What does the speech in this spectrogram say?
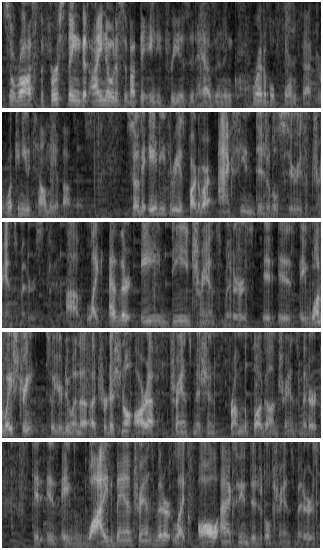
So Ross, the first thing that I notice about the AD3 is it has an incredible form factor. What can you tell me about this? So the AD3 is part of our Axient Digital series of transmitters. Um, like other AD transmitters, it is a one-way street, so you're doing a, a traditional RF transmission from the plug-on transmitter. It is a wideband transmitter, like all Axient digital transmitters.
